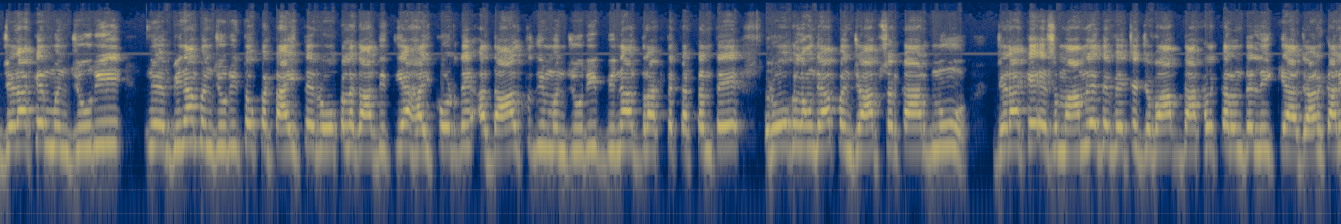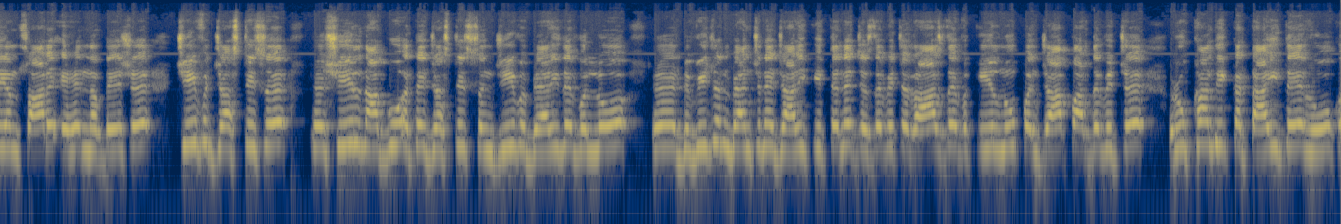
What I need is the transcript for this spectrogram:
ਜਿਹੜਾ ਕਿ ਮਨਜ਼ੂਰੀ, ਅਹ, ਬਿਨਾਂ ਮਨਜ਼ੂਰੀ ਤੋਂ ਕਟਾਈ ਤੇ ਰੋਕ ਲਗਾ ਦਿੱਤੀ ਹੈ। ਹਾਈ ਕੋਰਟ ਨੇ ਅਦਾਲਤ ਦੀ ਮਨਜ਼ੂਰੀ ਬਿਨਾਂ ਦਰਖਤ ਕੱਟਣ ਤੇ ਰੋਕ ਲਾਉਂਦਿਆਂ ਪੰਜਾਬ ਸਰਕਾਰ ਨੂੰ ਜਿਹੜਾ ਕਿ ਇਸ ਮਾਮਲੇ ਦੇ ਵਿੱਚ ਜਵਾਬ ਦਾਖਲ ਕਰਨ ਦੇ ਲਈ ਕਿਹਾ। ਜਾਣਕਾਰੀ ਅਨੁਸਾਰ ਇਹ ਨਿਰਦੇਸ਼ ਚੀਫ ਜਸਟਿਸ ਸ਼ੀਲ ਨਾਗੂ ਅਤੇ ਜਸਟਿਸ ਸੰਜੀਵ ਬੈਰੀ ਦੇ ਵੱਲੋਂ ਡਿਵੀਜ਼ਨ ਬੈਂਚ ਨੇ ਜਾਰੀ ਕੀਤੇ ਨੇ, ਜਿਸ ਦੇ ਵਿੱਚ ਰਾਜ ਦੇ ਵਕੀਲ ਨੂੰ ਪੰਜਾਬ ਭਰ ਦੇ ਵਿੱਚ ਰੁੱਖਾਂ ਦੀ ਕਟਾਈ ਤੇ ਰੋਕ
